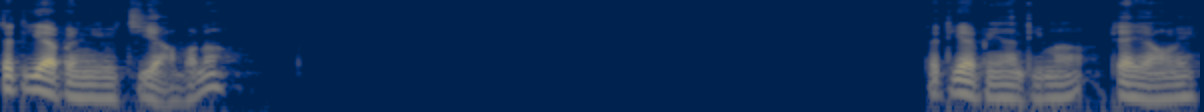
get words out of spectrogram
တတိယပင်ကိုကြည့်အောင်ပေါ့နော်တတိယပင်ကဒီမှာပြတ်ရောင်လေး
